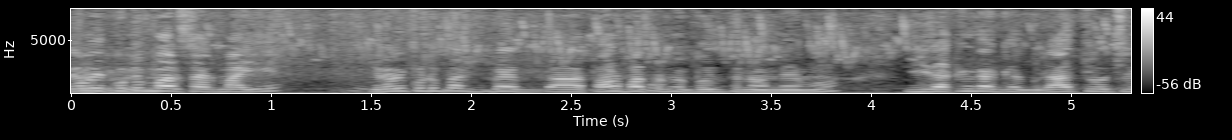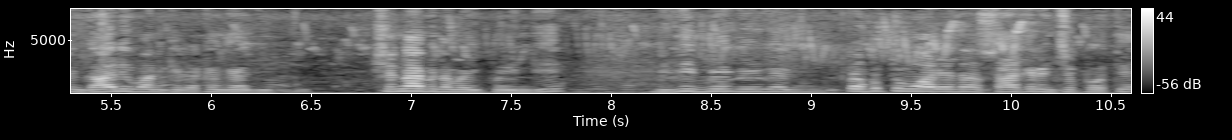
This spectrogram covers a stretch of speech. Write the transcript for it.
ఇరవై కుటుంబాలు సార్ మావి ఇరవై కుటుంబాలు తమలపత్రం మేము బతుకుతున్నాం మేము. ఈ రకంగా రాత్రి వచ్చిన గాలి వానికి రకంగా చిన్నాభిన్నం అయిపోయింది. ఇది ప్రభుత్వం వారు ఏదైనా సహకరించకపోతే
